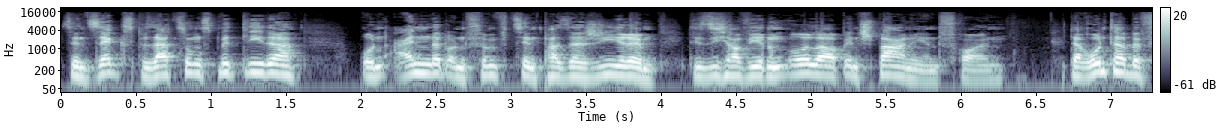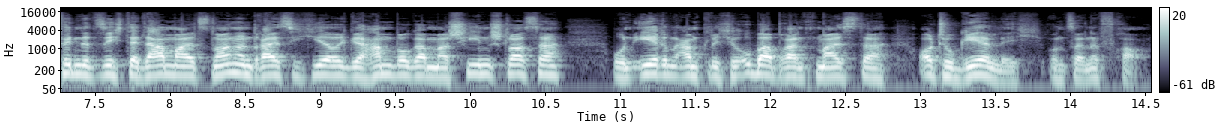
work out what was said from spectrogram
sind sechs Besatzungsmitglieder und 115 Passagiere, die sich auf ihren Urlaub in Spanien freuen. Darunter befindet sich der damals 39-jährige Hamburger Maschinenschlosser und ehrenamtliche Oberbrandmeister Otto Gerlich und seine Frau.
